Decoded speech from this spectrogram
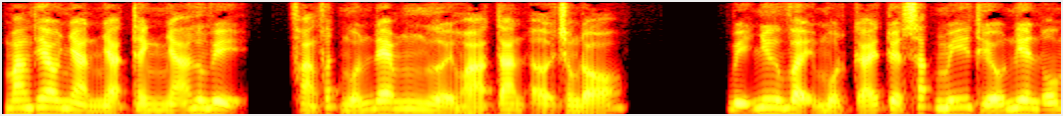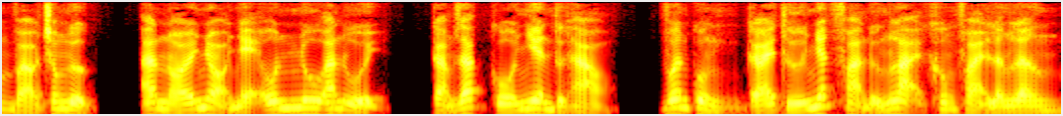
mang theo nhàn nhạt thanh nhã hương vị, phảng phất muốn đem người hòa tan ở trong đó. Bị như vậy một cái tuyệt sắc mỹ thiếu niên ôm vào trong ngực, an nói nhỏ nhẹ ôn nhu an ủi, cảm giác cố nhiên thực hảo. Vân cùng cái thứ nhất phản ứng lại không phải lâng lâng,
